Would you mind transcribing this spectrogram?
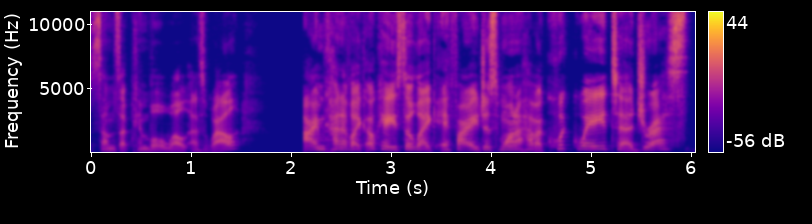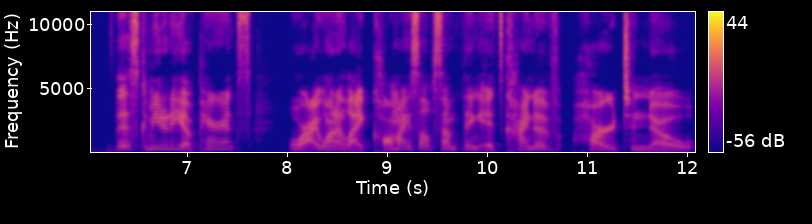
sums up Kimball well as well. I'm kind of like, okay, so like if I just want to have a quick way to address this community of parents, or I want to like call myself something, it's kind of hard to know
